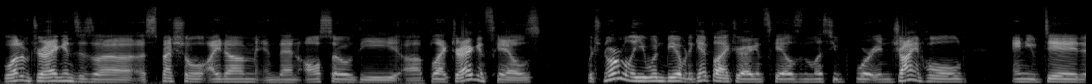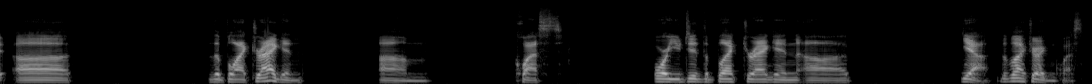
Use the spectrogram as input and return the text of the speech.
Blood of Dragons is a, a special item, and then also the uh, Black Dragon Scales, which normally you wouldn't be able to get Black Dragon Scales unless you were in Gianthold and you did uh, the Black Dragon um, quest, or you did the Black Dragon, uh, yeah, the Black Dragon quest.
